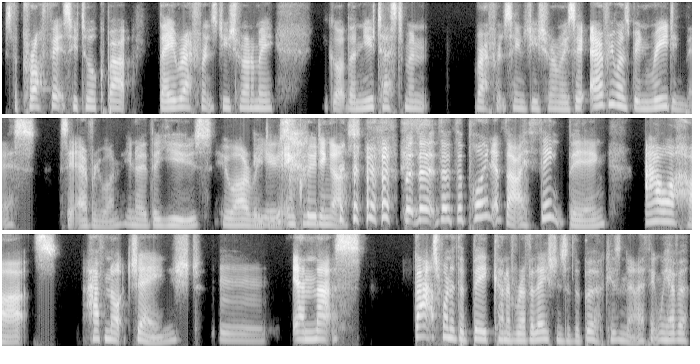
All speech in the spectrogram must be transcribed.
It's the prophets who talk about, they reference Deuteronomy. You've got the New Testament referencing Deuteronomy. So everyone's been reading this say everyone, you know, the yous who are reading it, including us. but the, the, the point of that, I think, being our hearts have not changed, mm. and that's that's one of the big kind of revelations of the book, isn't it? I think we have a,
